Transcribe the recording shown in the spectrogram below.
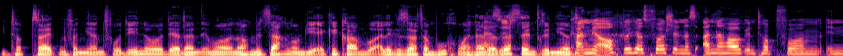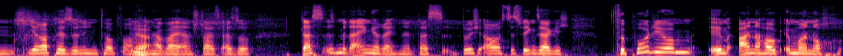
die Topzeiten von Jan Frodeno, der dann immer noch mit Sachen um die Ecke kam, wo alle gesagt haben, Huch, wann hat Also er das denn trainiert? kann mir auch durchaus vorstellen, dass Anne Haug in Topform, in ihrer persönlichen Topform Ja. in Hawaii am Start ist. Also, das ist mit eingerechnet, das durchaus. Deswegen sage ich, für Podium im Anne Haug immer noch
